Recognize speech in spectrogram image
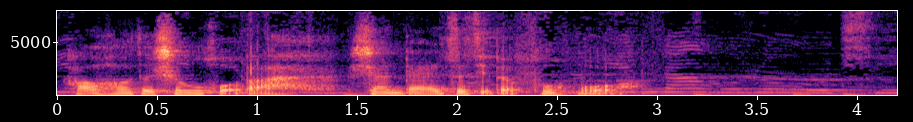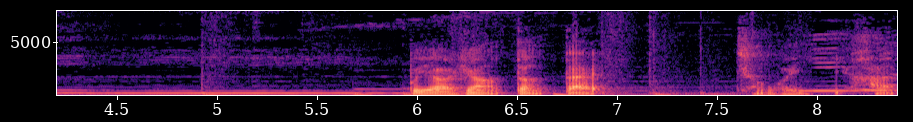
好好的生活吧，善待自己的父母，不要让等待成为遗憾。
